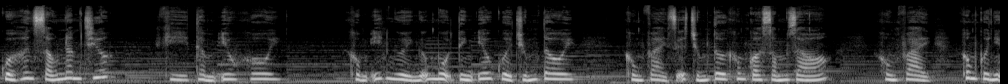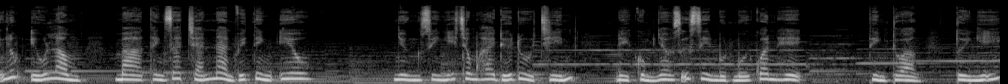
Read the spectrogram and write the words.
của hơn 6 năm trước khi thầm yêu Khôi. Không ít người ngưỡng mộ tình yêu của chúng tôi, không phải giữa chúng tôi không có sóng gió, không phải không có những lúc yếu lòng mà thành ra chán nản với tình yêu. Nhưng suy nghĩ trong hai đứa đủ chín để cùng nhau giữ gìn một mối quan hệ. Thỉnh thoảng tôi nghĩ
